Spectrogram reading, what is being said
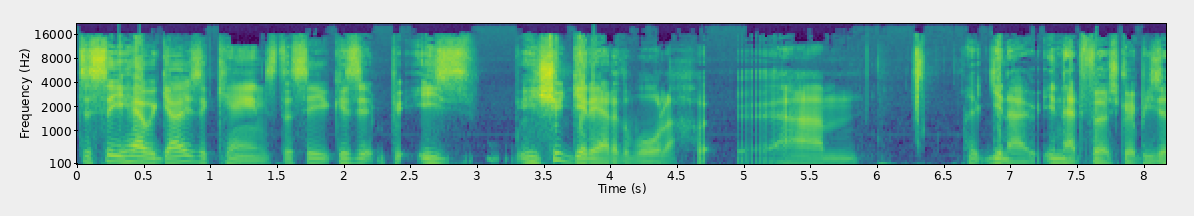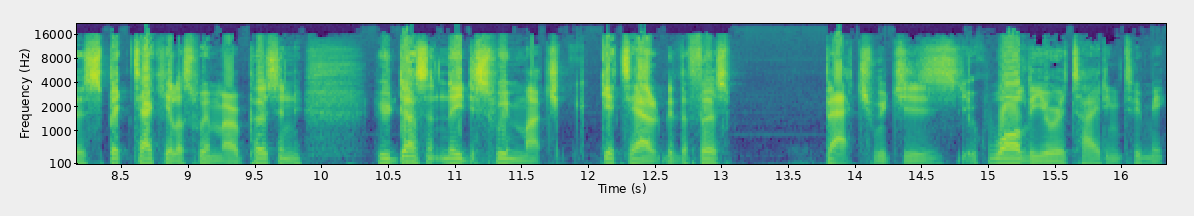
to see how he goes at Cairns to see because he's he should get out of the water. Um, you know, in that first group, he's a spectacular swimmer. A person who doesn't need to swim much gets out with the first batch, which is wildly irritating to me.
